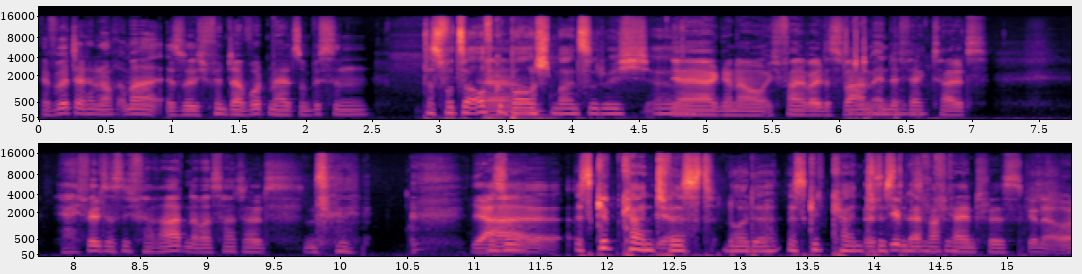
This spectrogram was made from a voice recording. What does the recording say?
da wird dann auch immer, also ich finde, da wurde mir halt so ein bisschen. Das wurde so aufgebauscht, ähm, meinst du, durch. Äh, ja, ja, genau. Ich fand, weil das war im Endeffekt halt. Ja, ich will das nicht verraten, aber es hat halt. Ja. Also, es gibt keinen ja. Twist, Leute. Es gibt keinen Twist. Es gibt einfach keinen Twist, genau.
